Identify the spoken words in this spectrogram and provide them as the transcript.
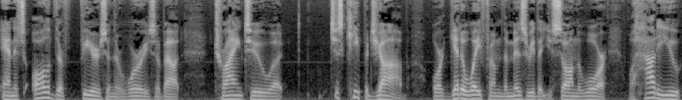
And it's all of their fears and their worries about trying to uh, just keep a job or get away from the misery that you saw in the war. Well, how do you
